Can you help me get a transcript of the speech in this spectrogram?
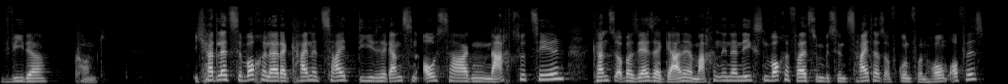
wieder kommt. Ich hatte letzte Woche leider keine Zeit, diese ganzen Aussagen nachzuzählen. Kannst du aber sehr, sehr gerne machen in der nächsten Woche, falls du ein bisschen Zeit hast aufgrund von Homeoffice.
